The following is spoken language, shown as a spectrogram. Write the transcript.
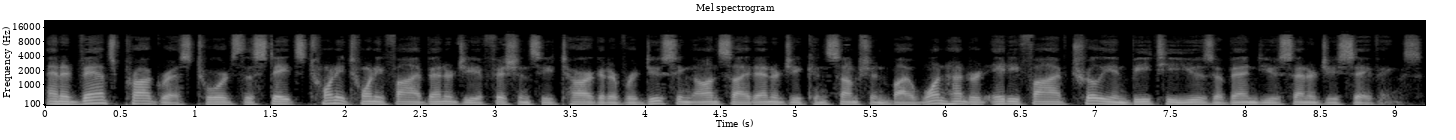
and advance progress towards the state's 2025 energy efficiency target of reducing on site energy consumption by 185 trillion BTUs of end use energy savings.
